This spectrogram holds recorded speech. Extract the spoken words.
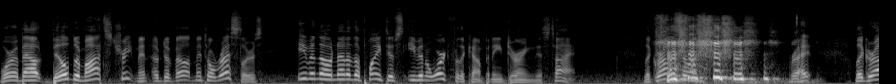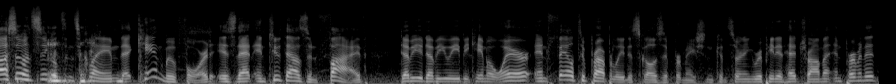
were about Bill DeMott's treatment of developmental wrestlers, even though none of the plaintiffs even worked for the company during this time. LoGrasso, right? LoGrasso and Singleton's claim that can move forward is that in 2005, WWE became aware and failed to properly disclose information concerning repeated head trauma and permanent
